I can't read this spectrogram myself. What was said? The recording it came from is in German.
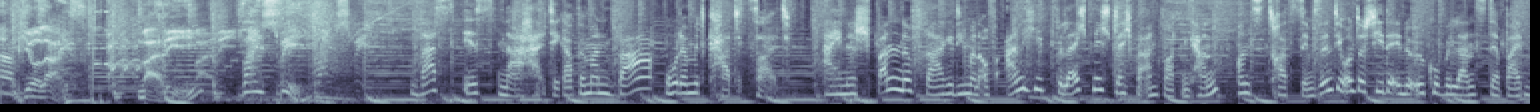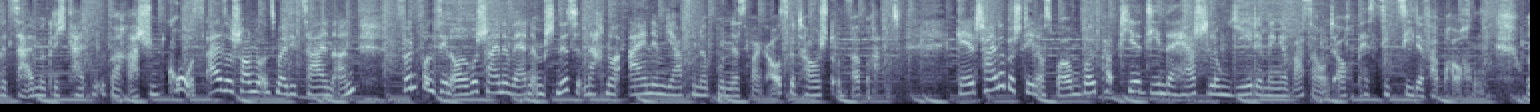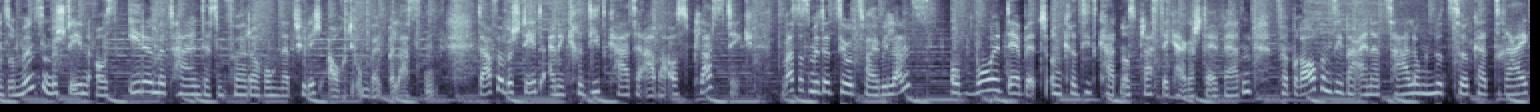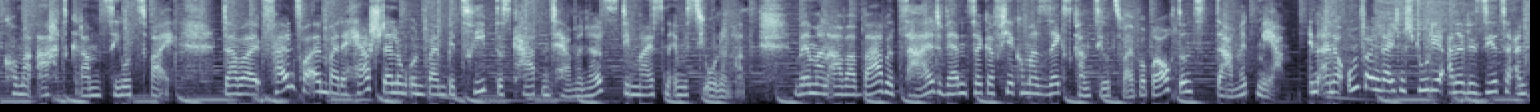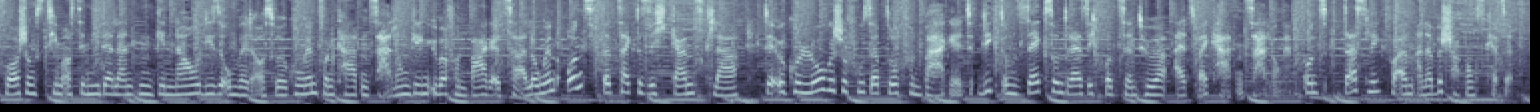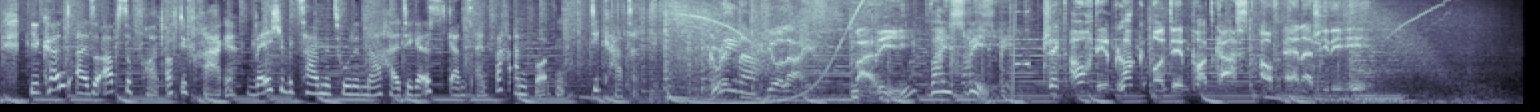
Up Your Life. Marie weiß wie. Was ist nachhaltiger, wenn man bar oder mit Karte zahlt? Eine spannende Frage, die man auf Anhieb vielleicht nicht gleich beantworten kann. Und trotzdem sind die Unterschiede in der Ökobilanz der beiden Bezahlmöglichkeiten überraschend groß. Also schauen wir uns mal die Zahlen an. 5 und 10 Euro Scheine werden im Schnitt nach nur einem Jahr von der Bundesbank ausgetauscht und verbrannt. Geldscheine bestehen aus Baumwollpapier, die in der Herstellung jede Menge Wasser und auch Pestizide verbrauchen. Unsere Münzen bestehen aus Edelmetallen, dessen Förderung natürlich auch die Umwelt belasten. Dafür besteht eine Kreditkarte aber aus Plastik. Was ist mit der CO2-Bilanz? Obwohl Debit- und Kreditkarten aus Plastik hergestellt werden, verbrauchen sie bei einer Zahlung nur ca. 3,8 Gramm CO2. Dabei fallen vor allem bei der Herstellung und beim Betrieb des Kartenterminals die meisten Emissionen an. Wenn man aber bar bezahlt, werden ca. 4,6 Gramm CO2 verbraucht und damit mehr. In einer umfangreichen Studie analysierte ein Forschungsteam aus den Niederlanden genau diese Umweltauswirkungen von Kartenzahlungen gegenüber von Bargeldzahlungen und da zeigte sich ganz klar, der ökologische Fußabdruck von Bargeld liegt um 36 Prozent höher als bei Kartenzahlungen. Und das liegt vor allem an der Beschaffungskette. Ihr könnt also ab sofort auf die Frage, welche Bezahlmethode nachhaltiger ist, ganz einfach antworten. Die Karte. Green Up Your Life. Marie weiß wie. Check auch den Blog und den Podcast auf energy.de.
